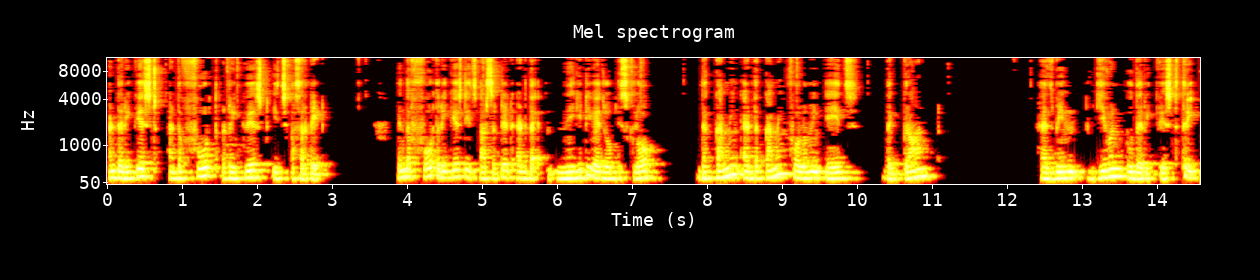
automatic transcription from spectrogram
and the request and the fourth request is asserted when the fourth request is asserted at the negative edge of this clock the coming at the coming following edge the grant has been given to the request 3.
